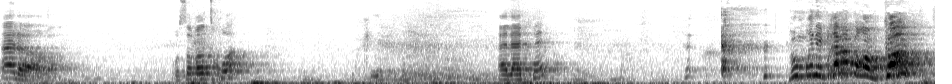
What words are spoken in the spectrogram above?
Alors, au 123 À la paix? Vous me prenez vraiment pour un con?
